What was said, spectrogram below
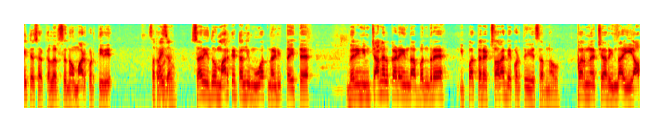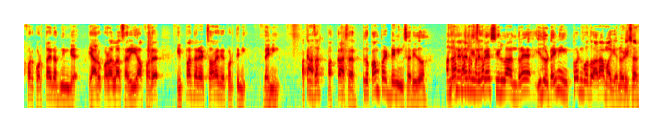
ಐತೆ ಸರ್ ಕಲರ್ಸ್ ನಾವು ಮಾಡ್ಕೊಡ್ತೀವಿ. ಸರ್ ಇದು ಮಾರ್ಕೆಟಲ್ಲಿ ಮೂವತ್ತು ನಡೀತೈತೆ ಬರೀ ನಿಮ್ಮ ಚಾನೆಲ್ ಕಡೆಯಿಂದ ಬಂದರೆ ಇಪ್ಪತ್ತೆರಡು ಸಾವಿರಗೆ ಕೊಡ್ತೀವಿ ಸರ್ ನಾವು. ಫರ್ನಿಚರಿಂದ ಈ ಆಫರ್ ಕೊಡ್ತಾ ಇರೋದು ನಿಮಗೆ. ಯಾರು ಕೊಡಲ್ಲ ಸರ್ ಈ ಆಫರ್ ಇಪ್ಪತ್ತೆರಡು ಸಾವಿರಗೆ ಕೊಡ್ತೀನಿ ಡೈನಿಂಗ್ ಪಕ್ಕನಾ ಸರ್ ಪಕ್ಕಾ ಸರ್ ಇದು ಕಾಂಪ್ಯಾಕ್ಟ್ ಡೈನಿಂಗ್ ಸರ್ ಇದು? ಸ್ಪೇಸ್ ಇಲ್ಲ ಅಂದರೆ ಇದು ಡೈನಿಂಗ್ ಇಟ್ಕೊಳ್ಬೋದು ಆರಾಮಾಗಿ ನೋಡಿ ಸರ್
